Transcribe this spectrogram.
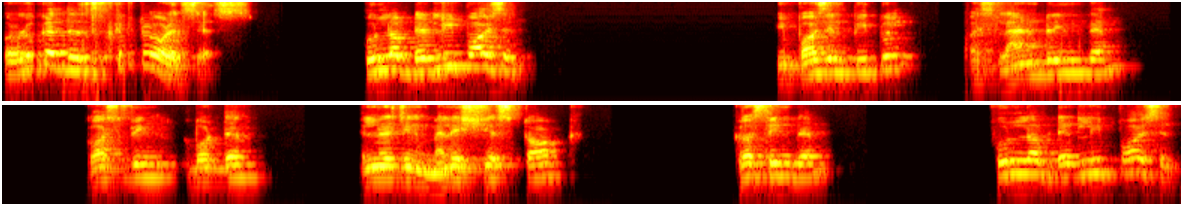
But look at the scripture what it says. Full of deadly poison. He poisoned people by slandering them, gossiping about them, encouraging malicious talk, cursing them, full of deadly poison.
